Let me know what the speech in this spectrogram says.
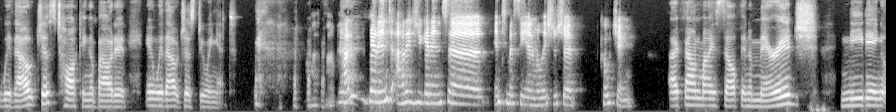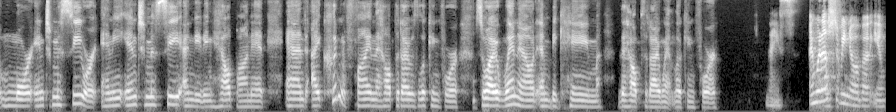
without just talking about it and without just doing it. awesome. How did you get into how did you get into intimacy and relationship coaching? I found myself in a marriage needing more intimacy or any intimacy and needing help on it. And I couldn't find the help that I was looking for. So I went out and became the help that I went looking for. Nice. And what else should we know about you?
